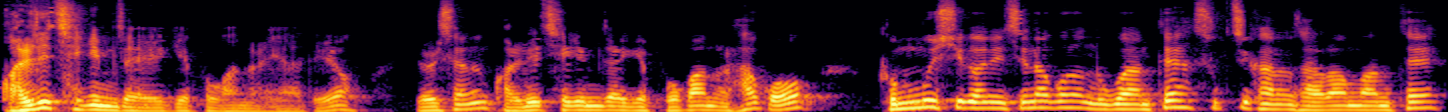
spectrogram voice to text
관리 책임자에게 보관을 해야 돼요. 열쇠는 관리 책임자에게 보관을 하고 근무 시간이 지나고는 누구한테 숙직하는 사람한테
